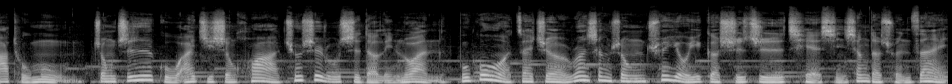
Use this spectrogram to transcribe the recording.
阿图姆。总之，古埃及神话就是如此的凌乱。不过，在这乱象中，却有一个实质且形象的存在，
